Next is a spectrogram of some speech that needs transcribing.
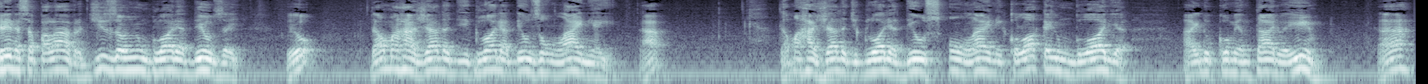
Crê nessa palavra? Diz um glória a Deus aí. Viu? Dá uma rajada de glória a Deus online aí, tá? Dá uma rajada de glória a Deus online, coloca aí um glória aí no comentário aí, tá?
